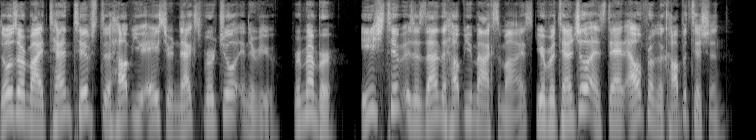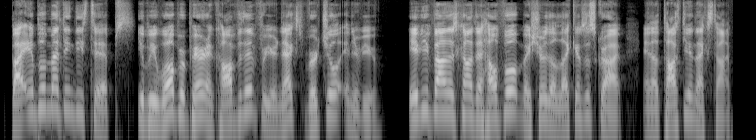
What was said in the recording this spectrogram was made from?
Those are my 10 tips to help you ace your next virtual interview. Remember, each tip is designed to help you maximize your potential and stand out from the competition. By implementing these tips, you'll be well prepared and confident for your next virtual interview. If you found this content helpful, make sure to like and subscribe, and I'll talk to you next time.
